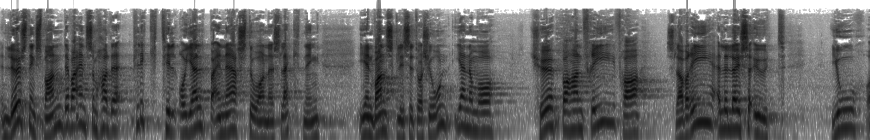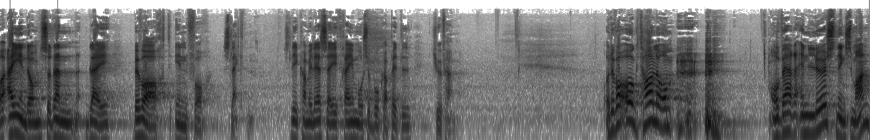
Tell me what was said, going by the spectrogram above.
En løsningsmann det var en som hadde plikt til å hjelpe en nærstående slektning i en vanskelig situasjon gjennom å kjøpe han fri fra slaveri eller løse ut jord og eiendom så den ble bevart innenfor slekten. Slik kan vi lese i 3. Mosebok kapittel 25. Og Det var òg tale om å være en løsningsmann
